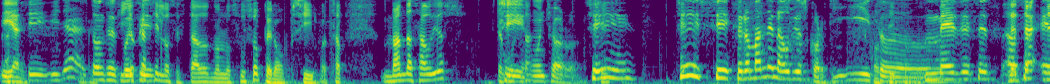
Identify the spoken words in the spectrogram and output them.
y así, y ya, entonces Sí, pues yo sí. casi los estados no los uso, pero sí, WhatsApp. ¿Mandas audios? ¿Te Sí, gusta? un chorro. Sí, sí, sí, sí. Pero manden audios cortitos. Cortito. Me desespero. De, O sea, de 30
